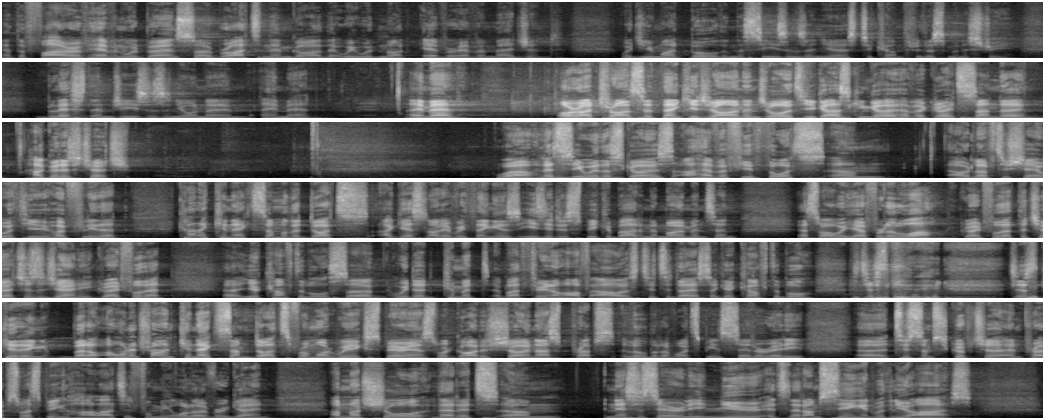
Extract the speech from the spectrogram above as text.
That the fire of heaven would burn so bright in them, God, that we would not ever have imagined what you might build in the seasons and years to come through this ministry. Bless them, Jesus, in your name. Amen. Amen. Amen. All right, Transit. Thank you, John and George. You guys can go have a great Sunday. How good is church? Wow, let's see where this goes. I have a few thoughts um, I would love to share with you. Hopefully, that kind of connect some of the dots. I guess not everything is easy to speak about in a moment, and that's why we're here for a little while. Grateful that the church is a journey. Grateful that uh, you're comfortable. So we did commit about three and a half hours to today, so get comfortable. Just kidding. Just kidding. But I, I want to try and connect some dots from what we experienced, what God has shown us, perhaps a little bit of what's been said already, uh, to some scripture, and perhaps what's being highlighted for me all over again. I'm not sure that it's um, necessarily new, it's that I'm seeing it with new eyes.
